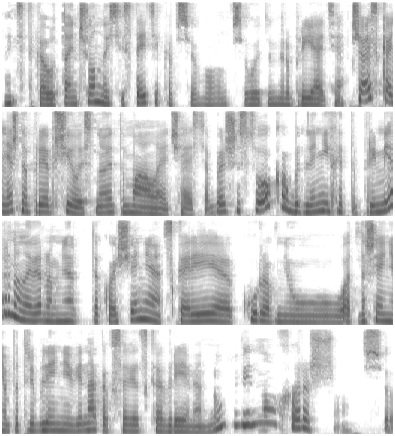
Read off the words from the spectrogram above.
знаете, такая утонченность, эстетика всего, всего этого мероприятия. Часть, конечно, приобщилась, но это малая часть, а большинство как бы для них это примерно, наверное, у меня такое ощущение скорее к уровню отношения потребления вина, как в советское время. Ну, вино хорошо, все.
